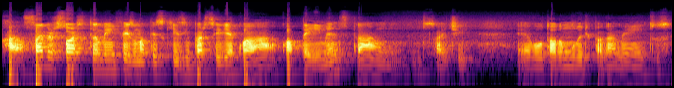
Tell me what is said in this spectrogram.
A CyberSource também fez uma pesquisa em parceria com a, com a Payments, tá? um site é, voltado ao mundo de pagamentos.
